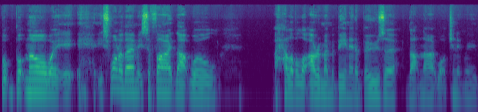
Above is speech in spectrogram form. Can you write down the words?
but but no, it, it's one of them. It's a fight that will a hell of a lot. I remember being in a boozer that night watching it with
